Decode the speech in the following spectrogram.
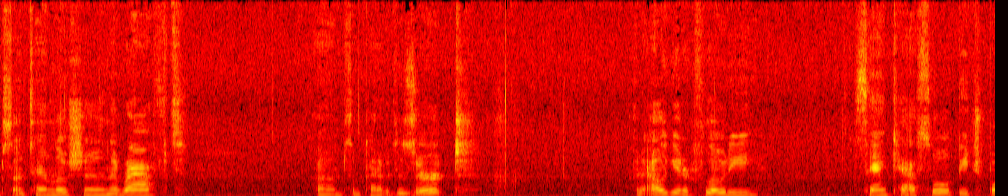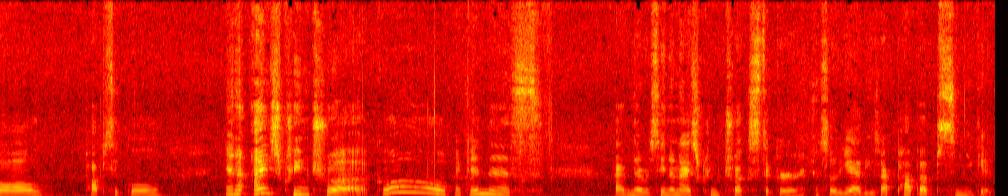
suntan lotion, a raft, um, some kind of a dessert, an alligator floaty, sandcastle, beach ball, popsicle, and an ice cream truck. Oh my goodness. I've never seen an ice cream truck sticker. And so yeah, these are pop-ups and you get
